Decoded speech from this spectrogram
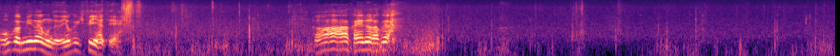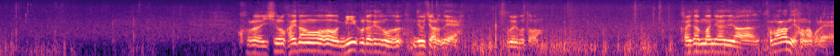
奥が見えないもんでね余計きついんやって。ああ帰る楽や。これ石の階段を見に来るだけでも値打ちあるね。すごいこと。階段マニアにはたまらんねやろなこれ。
